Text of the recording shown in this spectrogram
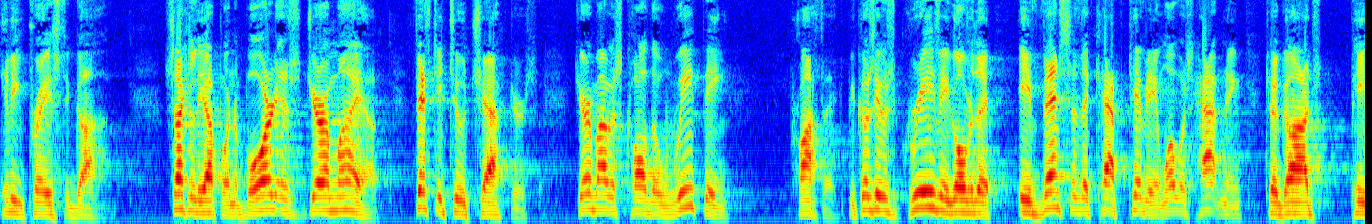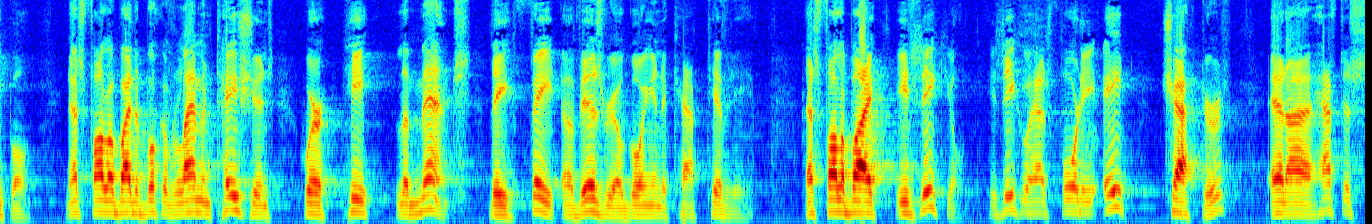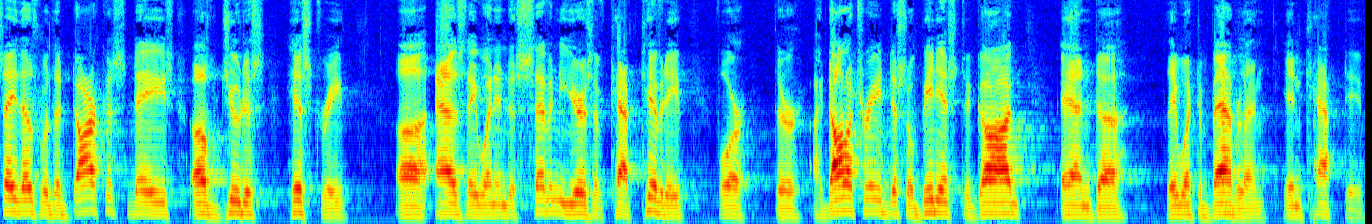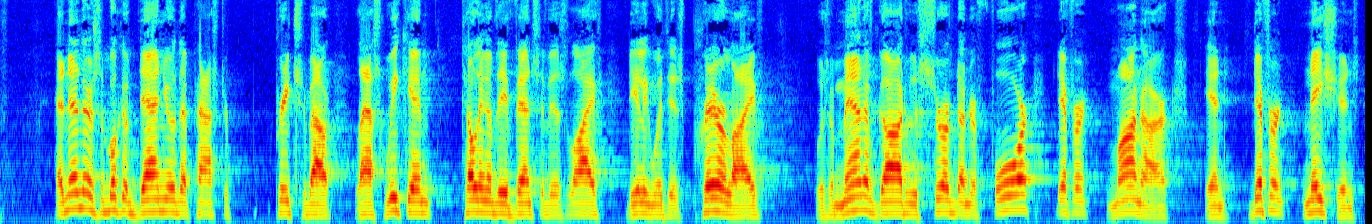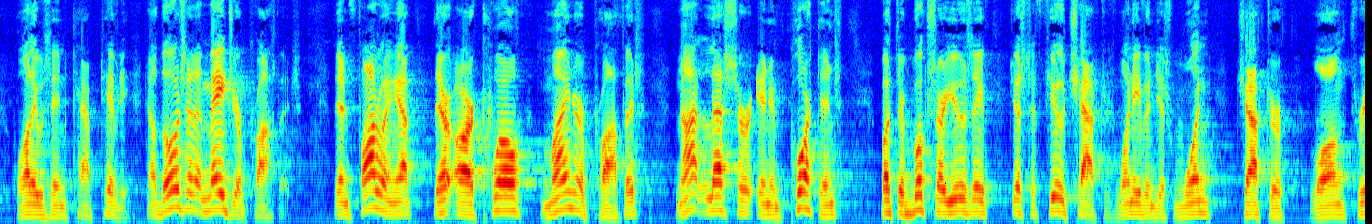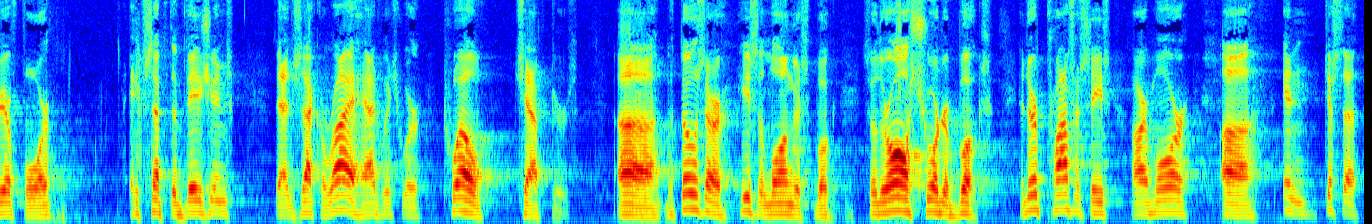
giving praise to God. Secondly, up on the board is Jeremiah, 52 chapters. Jeremiah was called the weeping prophet because he was grieving over the events of the captivity and what was happening to God's people. And that's followed by the book of Lamentations, where he laments the fate of Israel going into captivity. That's followed by Ezekiel. Ezekiel has 48 chapters, and I have to say those were the darkest days of Judah's history uh, as they went into 70 years of captivity for their idolatry, disobedience to God, and uh, they went to Babylon in captive. And then there's the book of Daniel that Pastor preached about last weekend, telling of the events of his life, dealing with his prayer life. was a man of God who served under four different monarchs in different nations while he was in captivity. Now, those are the major prophets. Then, following up, there are 12 minor prophets, not lesser in importance, but their books are usually just a few chapters, one even just one chapter long, three or four, except the visions that Zechariah had, which were 12 chapters. Uh, but those are, he's the longest book, so they're all shorter books. And their prophecies are more uh, in just a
